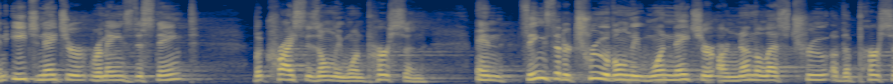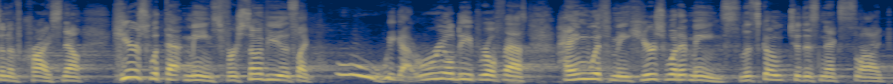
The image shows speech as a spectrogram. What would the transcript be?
And each nature remains distinct, but Christ is only one person and things that are true of only one nature are nonetheless true of the person of Christ. Now, here's what that means. For some of you, it's like, ooh, we got real deep real fast. Hang with me. Here's what it means. Let's go to this next slide.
